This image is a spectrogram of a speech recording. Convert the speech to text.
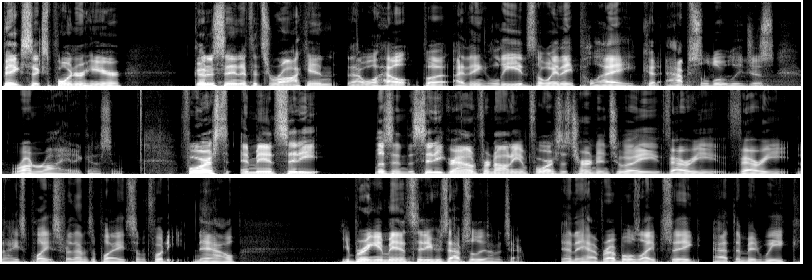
big six pointer here. Goodison, if it's rocking, that will help. But I think Leeds, the way they play, could absolutely just run riot at Goodison. Forest and Man City. Listen, the city ground for Nottingham Forest has turned into a very, very nice place for them to play some footy. Now, you bring in Man City, who's absolutely on a tear and they have Rebels Leipzig at the midweek.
